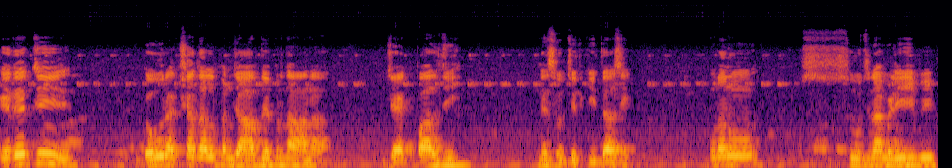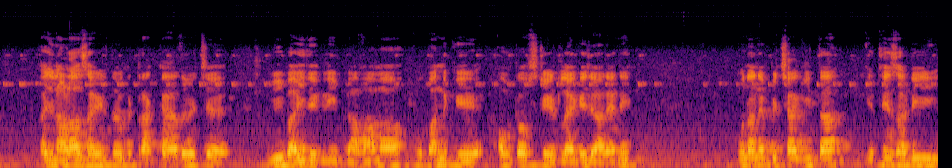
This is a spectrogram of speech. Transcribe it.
ਇਹਦੇ 'ਚ ਜੀ ਗਊ ਰੱਖਿਆ ਦਲ ਪੰਜਾਬ ਦੇ ਪ੍ਰਧਾਨ ਜੈਕਪਾਲ ਜੀ ਨੇ ਸੂਚਿਤ ਕੀਤਾ ਸੀ। ਉਹਨਾਂ ਨੂੰ ਸੂਚਨਾ ਮਿਲੀ ਸੀ ਵੀ ਅਜਨਾਲਾ ਸਾਈਡ ਤੋਂ ਇੱਕ ਟਰੱਕ ਹੈ ਉਹਦੇ ਵਿੱਚ 20 22 ਦੇ ਕਰੀਬ ਗਾਵਾਂ ਵਾ, ਉਹ ਬੰਨ ਕੇ ਆਊਟ ਆਫ ਸਟੇਟ ਲੈ ਕੇ ਜਾ ਰਹੇ ਨੇ। ਉਹਨਾਂ ਨੇ ਪਿੱਛਾ ਕੀਤਾ, ਇੱਥੇ ਸਾਡੀ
